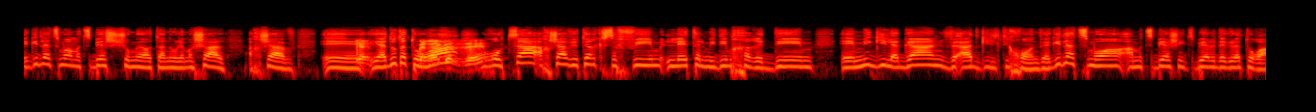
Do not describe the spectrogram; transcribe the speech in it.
אגיד לעצמו המצביע ששומע אותנו, למשל, עכשיו, אה, כן, יהדות התורה זה- רוצה עכשיו יותר כספים לתלמידים חרדים אה, מגיל הגן ועד גיל תיכון, ויגיד לעצמו המצביע שהצביע לדגל התורה,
